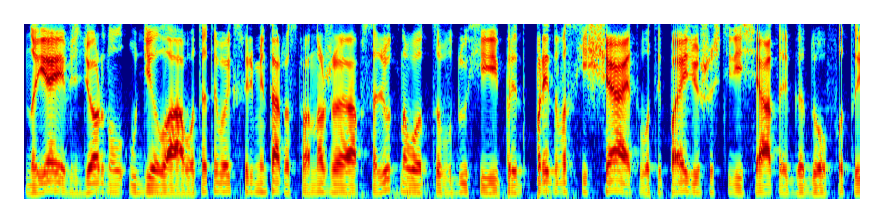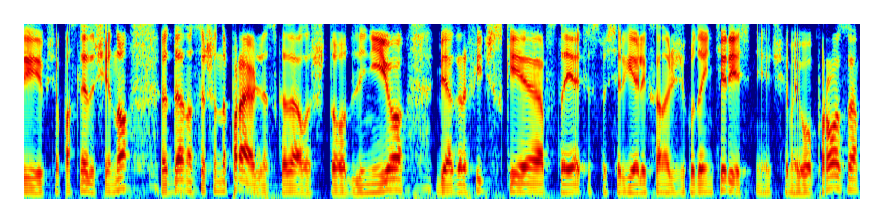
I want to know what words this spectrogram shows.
но я ей вздернул у дела. Вот это его экспериментаторство, оно же абсолютно вот в духе предвосхищает вот и поэзию 60-х годов, вот и все последующее. Но Дана совершенно правильно сказала, что для нее биография биографические обстоятельства Сергея Александровича куда интереснее, чем его проза.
